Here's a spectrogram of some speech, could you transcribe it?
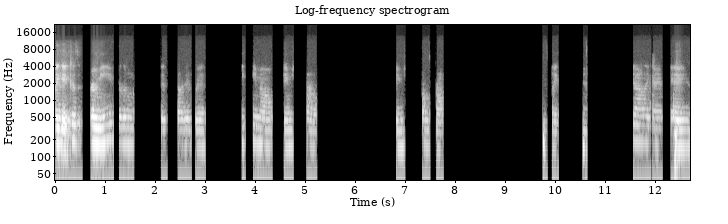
Like it, because for me, for Lil Nas, it started with he came out James Charles. James Charles brought. Like, yeah, like I am gay and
